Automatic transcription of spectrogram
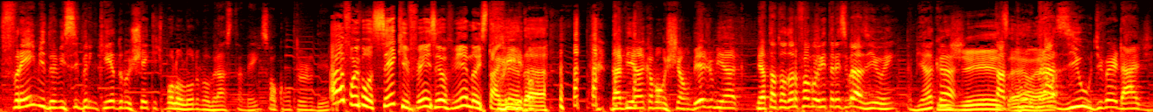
frame do MC Brinquedo no Shake de Bololô no meu braço também, só o contorno dele. Ah, foi você que fez? Eu vi no Instagram da. Da Bianca Monchão. Beijo, Bianca. Minha tatuadora favorita nesse Brasil, hein? A Bianca Jesus, tatua é, o ela- Brasil de verdade.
